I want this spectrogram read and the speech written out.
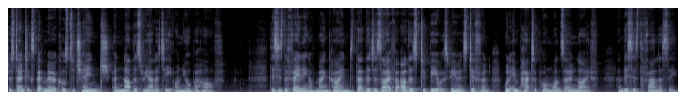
Just don't expect miracles to change another's reality on your behalf. This is the failing of mankind, that the desire for others to be or experience different will impact upon one's own life, and this is the fallacy.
